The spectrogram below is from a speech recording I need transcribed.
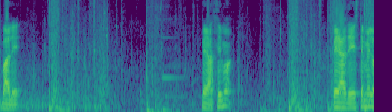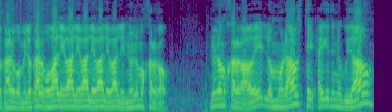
Vale. Espera, hacemos... Espérate, este me lo cargo, me lo cargo. Vale, vale, vale, vale, vale. No lo hemos cargado. No lo hemos cargado, ¿eh? Los morados, hay que tener cuidado.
